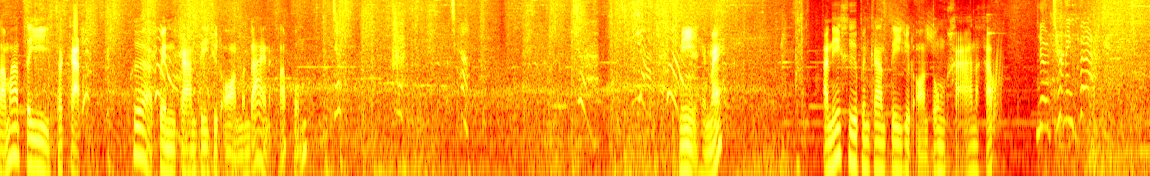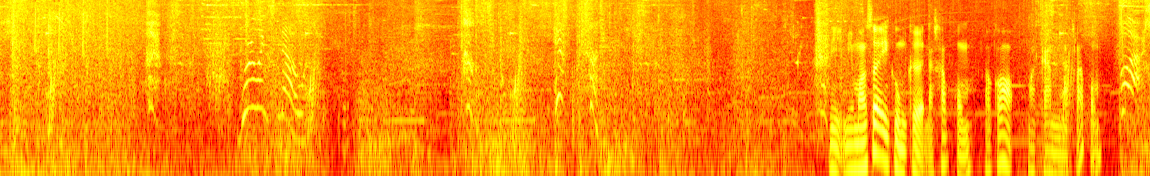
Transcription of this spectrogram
สามารถตีสกัดเพื่อเป็นการตีจุดอ่อนมันได้นะครับผม นี่เห็นไหม อันนี้คือเป็นการตีจุดอ่อนตรงขานะครับ No turning back! Whirling snow! นี่มีมอนสเตอร์อีกกลุ่มเกิดนะครับผมแล้วก็มากันนะครับผม Flash!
